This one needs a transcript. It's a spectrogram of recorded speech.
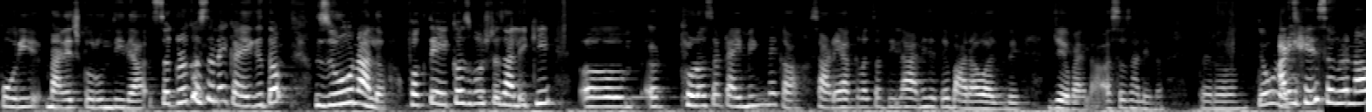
पोरी मॅनेज करून दिल्या. सगळं कसं नाही का एकदम जुळून आलं. फक्त एकच गोष्ट झाली की थोडंसं टायमिंग नाही का साडे अकराचा दिला आणि तिथे बारा वाजले जेवायला. असं झालेलं. तर तेवढं आणि हे सगळं ना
